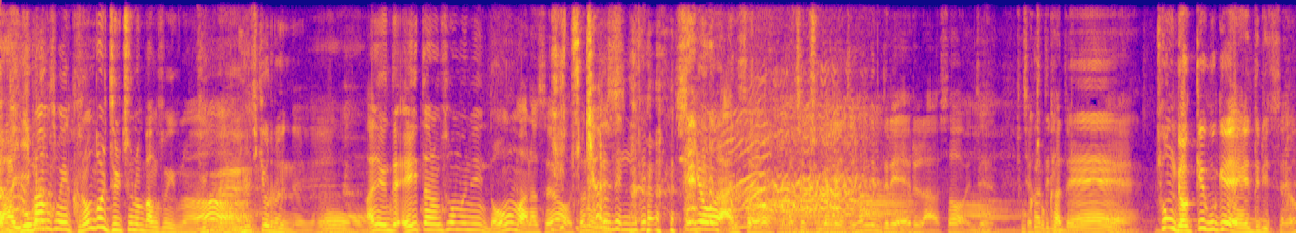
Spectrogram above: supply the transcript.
야 이 방송이 그런 걸 들추는 방송이구나. 일찍 결혼했네. 아니 근데 애 있다는 소문이 너무 많아서요. 저는 이제 신경을 안 써요. 그러니까 제 주변에 이제 형님들이 애를 낳아서 이제 제 조카들. 네. 총몇 개국의 애들 있어요?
